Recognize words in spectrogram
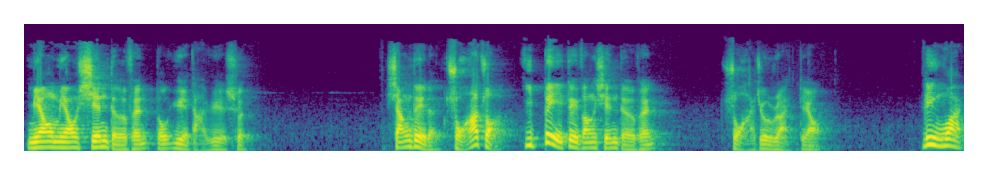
喵喵先得分都越打越顺。相对的爪爪一被对方先得分，爪就软掉。另外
